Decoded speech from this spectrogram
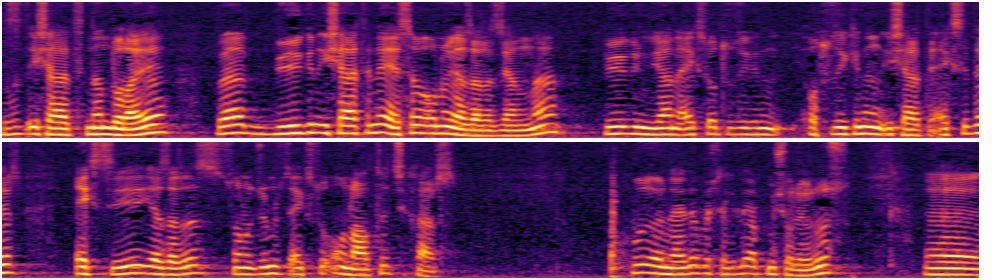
Zıt işaretinden dolayı. Ve büyüğün işareti neyse onu yazarız yanına büyüğün yani eksi 32'nin 32'nin işareti eksidir. Eksiyi yazarız. Sonucumuz eksi 16 çıkar. Bu örneği de bu şekilde yapmış oluyoruz. Ee,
